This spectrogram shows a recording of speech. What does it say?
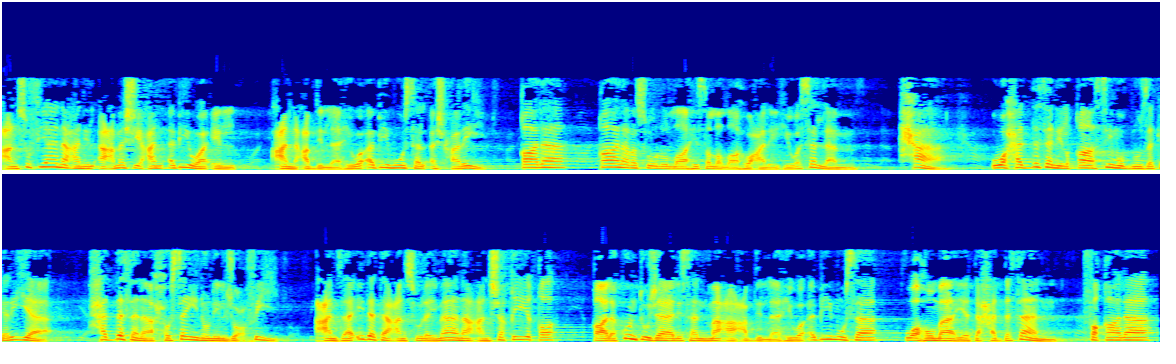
عن سفيان عن الأعمش عن أبي وائل عن عبد الله وأبي موسى الأشعري قالا قال رسول الله صلى الله عليه وسلم حا وحدثني القاسم بن زكريا حدثنا حسين الجعفي عن زائدة عن سليمان عن شقيق قال كنت جالسا مع عبد الله وأبي موسى وهما يتحدثان. فقالا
